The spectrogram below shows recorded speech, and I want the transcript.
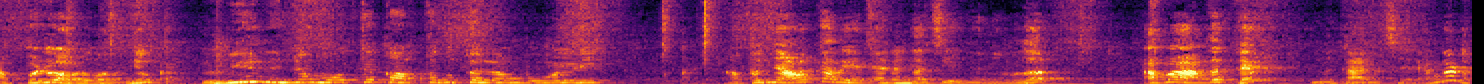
അപ്പോഴും അവൾ പറഞ്ഞു എടീ നിന്റെ മുഖത്തെ കറുത്ത കുത്തെല്ലാം പോയടി. അപ്പൊ ഞങ്ങൾക്കറിയാം ഞാൻ എന്താ ചെയ്യുന്നത് അപ്പൊ അതൊക്കെ ഇന്ന് കാണിച്ചു തരാം കേട്ടോ.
